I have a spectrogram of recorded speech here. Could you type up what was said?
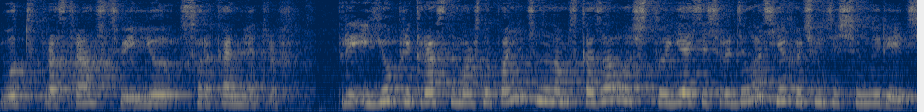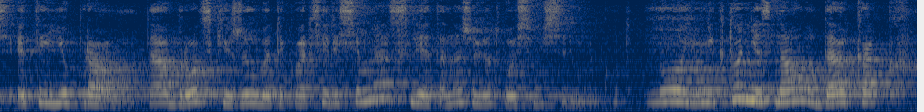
вот в пространстве ее 40 метров. Ее прекрасно можно понять, она нам сказала, что я здесь родилась, я хочу здесь умереть. Это ее право. Да? Бродский жил в этой квартире 17 лет, она живет 87 год. Но никто не знал, да, как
